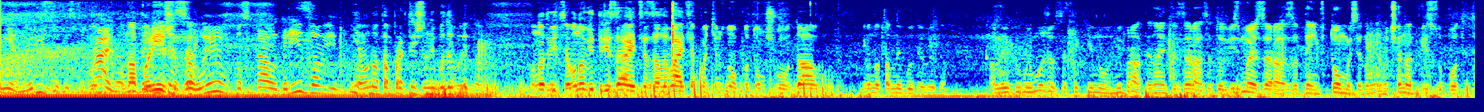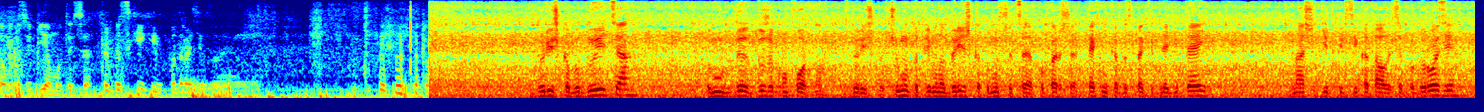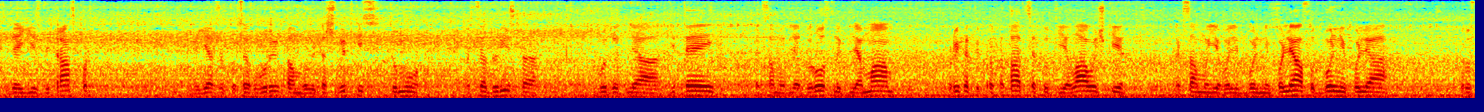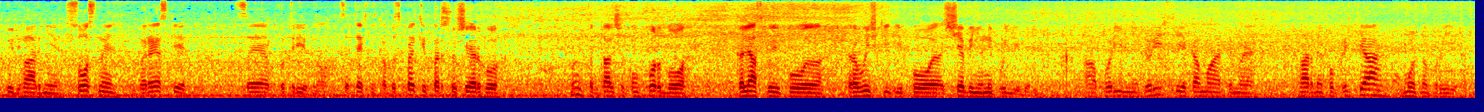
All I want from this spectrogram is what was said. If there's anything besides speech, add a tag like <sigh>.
Ні, ну різатися, правильно. Вона поріжеться. залив, куска одрізав і Ні, воно там практично не буде видно. Воно дивіться, воно відрізається, заливається, потім знову потім шву дав, і воно там не буде видно. Але я думаю, може все-таки ну, не брати, знаєте, зараз, а то візьмеш зараз за день втомишся, думаю, ну, чи на дві суботи там розіб'ємо та й все. тебе скільки квадратів займає? Доріжка будується, тому буде дуже комфортно з доріжкою. Чому потрібна доріжка? Тому що це, по-перше, техніка безпеки для дітей. Наші дітки всі каталися по дорозі, де їздить транспорт. Я вже про це говорив, там велика швидкість. Тому ця доріжка буде для дітей, так само для дорослих, для мам. Приїхати прокататися. Тут є лавочки, так само є волейбольні поля, футбольні поля, ростуть гарні сосни, березки. Це потрібно. Це техніка безпеки в першу чергу. Ну і так далі комфорт, бо коляскою по травичці і по щебеню не поїде. А по рівній доріжці, яка матиме гарне покриття, можна проїхати.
